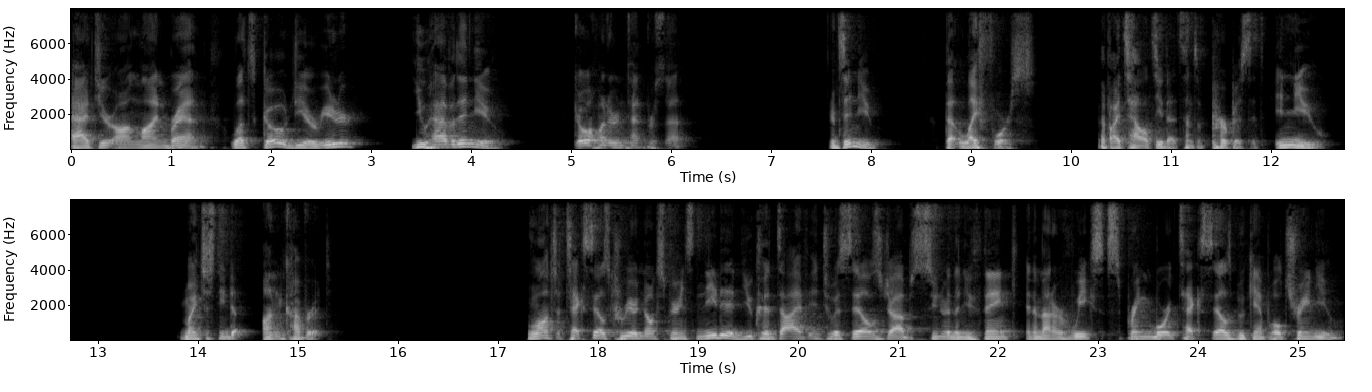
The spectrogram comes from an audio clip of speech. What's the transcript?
Add to your online brand. Let's go, dear reader. You have it in you. Go 110%. It's in you. That life force, that vitality, that sense of purpose, it's in you. You might just need to uncover it. Launch a tech sales career, no experience needed. You could dive into a sales job sooner than you think. In a matter of weeks, Springboard Tech Sales Bootcamp will train you.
